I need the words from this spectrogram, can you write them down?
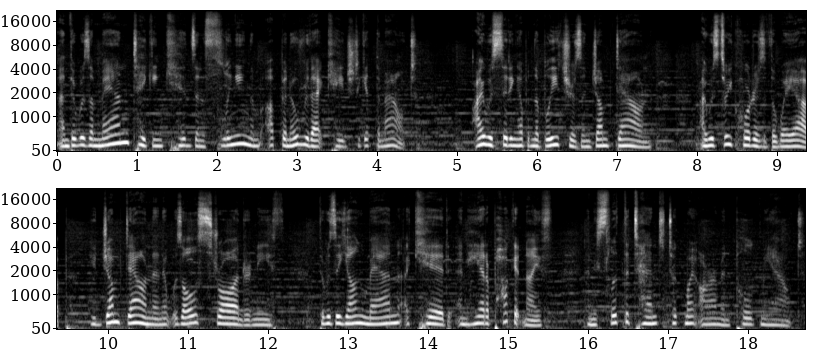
and there was a man taking kids and flinging them up and over that cage to get them out. I was sitting up in the bleachers and jumped down. I was three quarters of the way up. You jumped down and it was all straw underneath. There was a young man, a kid, and he had a pocket knife, and he slit the tent, took my arm, and pulled me out.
